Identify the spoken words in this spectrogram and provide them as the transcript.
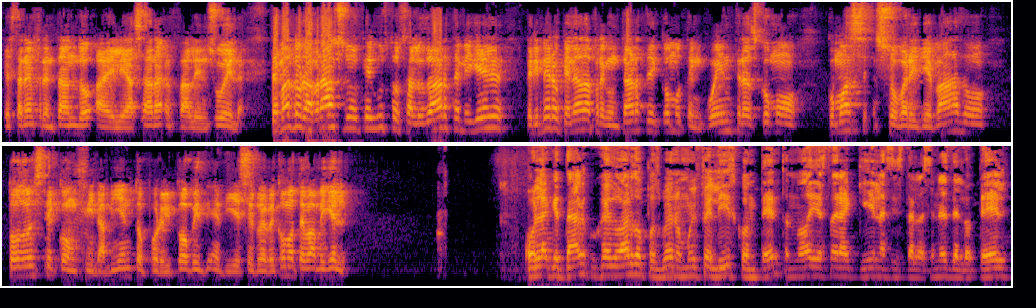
estará enfrentando a Eleazar Valenzuela. Te mando un abrazo, qué gusto saludarte, Miguel. Primero que nada, preguntarte cómo te encuentras, cómo, cómo has sobrellevado todo este confinamiento por el COVID-19. ¿Cómo te va, Miguel? Hola, ¿qué tal, Jorge Eduardo? Pues bueno, muy feliz, contento, ¿no? Ya estar aquí en las instalaciones del hotel,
